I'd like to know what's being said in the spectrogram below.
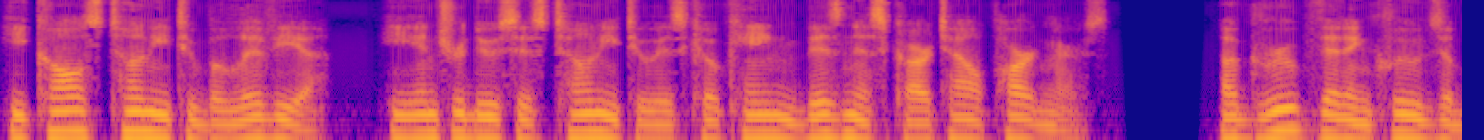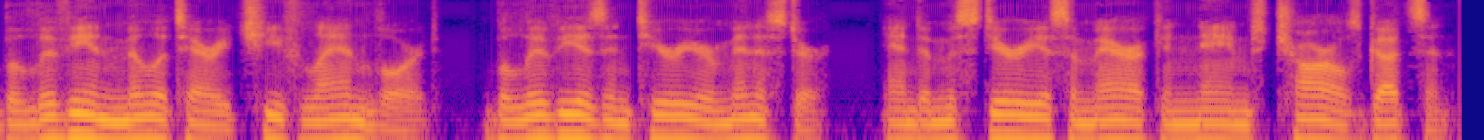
He calls Tony to Bolivia, he introduces Tony to his cocaine business cartel partners. A group that includes a Bolivian military chief landlord, Bolivia's interior minister, and a mysterious American named Charles Goodson.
